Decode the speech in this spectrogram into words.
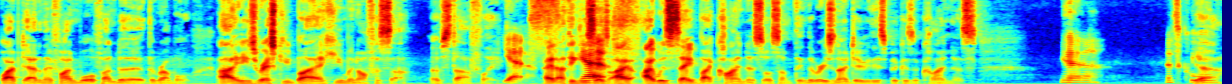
wiped out, and they find Worf under the rubble, uh, and he's rescued by a human officer of Starfleet. Yes, And I think he says. I, I was saved by kindness or something. The reason I do this because of kindness. Yeah, that's cool. Yeah.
